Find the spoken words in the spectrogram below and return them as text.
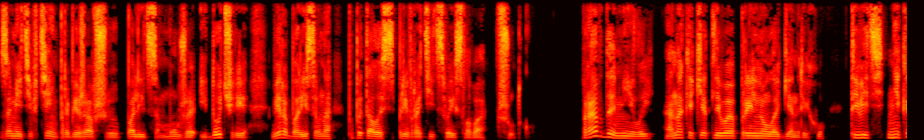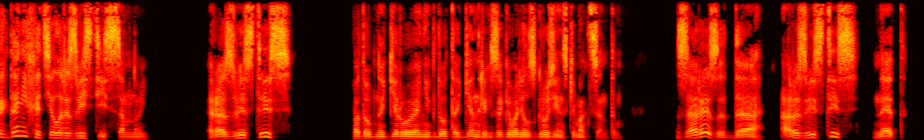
Заметив тень, пробежавшую по лицам мужа и дочери, Вера Борисовна попыталась превратить свои слова в шутку. «Правда, милый?» — она кокетливо прильнула Генриху. «Ты ведь никогда не хотел развестись со мной?» «Развестись?» Подобно герою анекдота, Генрих заговорил с грузинским акцентом. «Зареза, да, а развестись? Нет».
